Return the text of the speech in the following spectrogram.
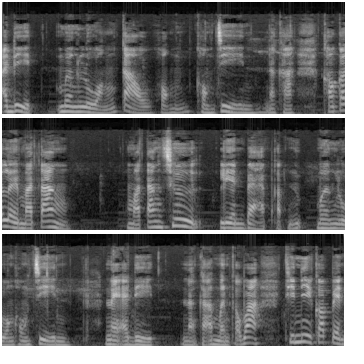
อดีต เมืองหลวงเก่าของของจีนนะคะเขาก็เลยมาตั้งมาตั้งชื่อเรียนแบบกับเมืองหลวงของจีนในอดีตนะคะเหมือนกับว่าที่นี่ก็เป็น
